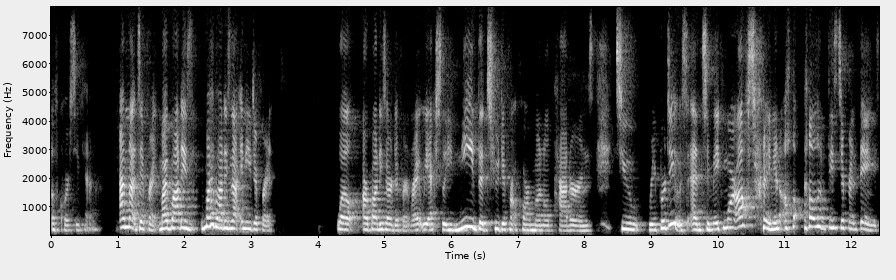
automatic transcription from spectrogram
Of course you can. I'm not different. My body's my body's not any different. Well, our bodies are different, right? We actually need the two different hormonal patterns to reproduce and to make more offspring and all, all of these different things.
